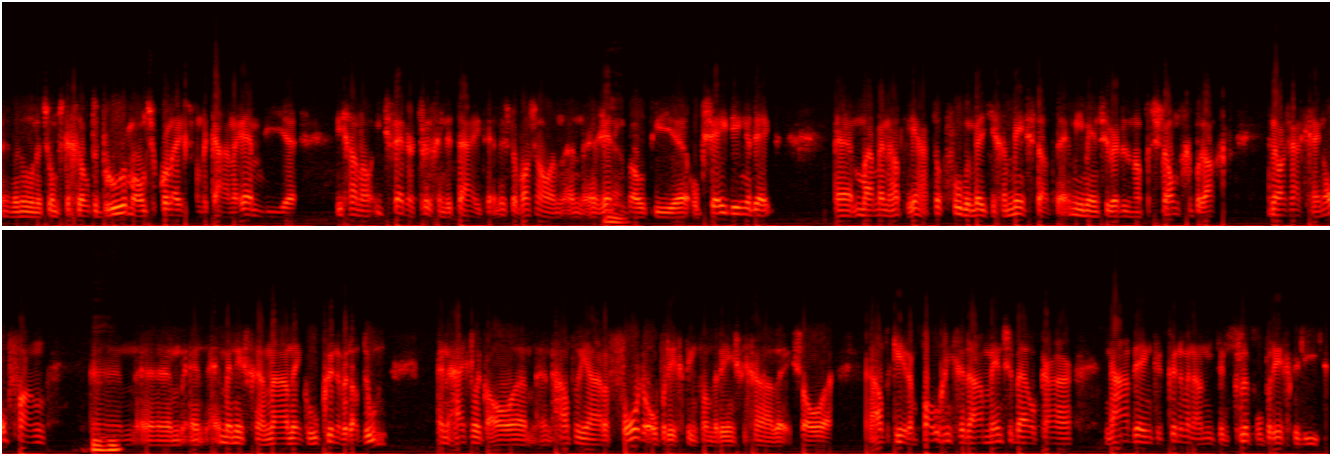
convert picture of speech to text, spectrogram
we noemen het soms de grote broer, maar onze collega's van de KNRM, die, die gaan al iets verder terug in de tijd. Hè. Dus er was al een, een reddingboot die op zee dingen deed. Uh, maar men had ja, toch voelde een beetje gemist dat. En die mensen werden dan op het strand gebracht. En er was eigenlijk geen opvang. Um, um, en, en, men is gaan nadenken, hoe kunnen we dat doen? En eigenlijk al um, een aantal jaren voor de oprichting van de Reddingsbrigade is al uh, een aantal keer een poging gedaan. Mensen bij elkaar nadenken, kunnen we nou niet een club oprichten die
